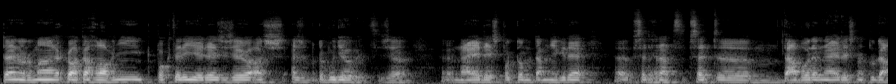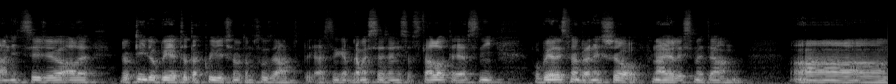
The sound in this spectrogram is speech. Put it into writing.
to je normálně taková ta hlavní, po který jedeš, že jo, až, až do Budějovic, že jo najedeš potom tam někde eh, před, hrad, před eh, táborem, najedeš na tu dálnici, že jo, ale do té doby je to takový, většinou tam jsou zácpy. Já si říkám, tam se něco stalo, to je jasný. Objeli jsme Benešov, najeli jsme tam a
